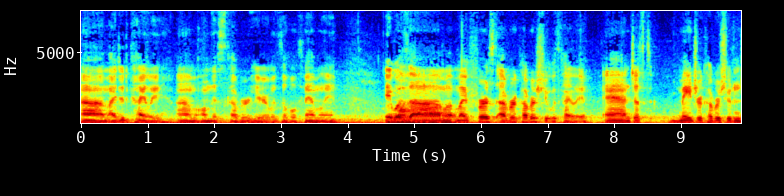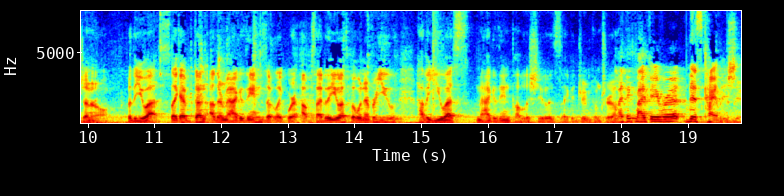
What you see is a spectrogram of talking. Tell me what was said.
Um, I did Kylie um, on this cover here with the whole family. It was Wow. um, my first ever cover shoot with Kylie and just major cover shoot in general for the US. Like I've done other magazines that like were outside of the US, but whenever you have a US magazine publish you, it's like a dream come true. I think my favorite, this Kylie shoot.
